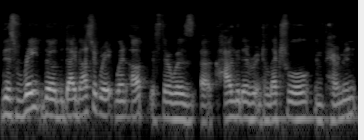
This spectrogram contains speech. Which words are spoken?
This rate, though, the diagnostic rate went up if there was a cognitive or intellectual impairment.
